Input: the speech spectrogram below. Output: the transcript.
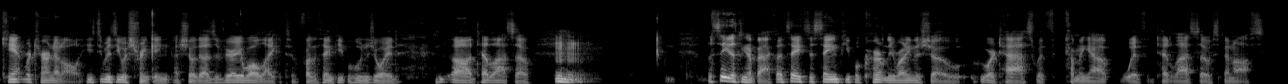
can't return at all. He's too busy with Shrinking, a show that was very well liked for the same people who enjoyed uh, Ted Lasso. Mm-hmm. Let's say he doesn't come back. Let's say it's the same people currently running the show who are tasked with coming out with Ted Lasso spinoffs.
